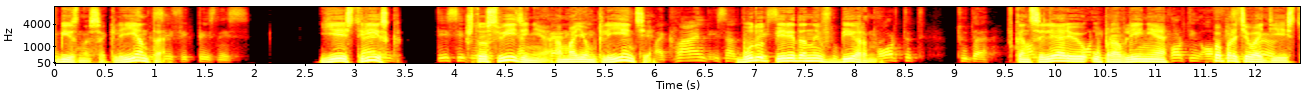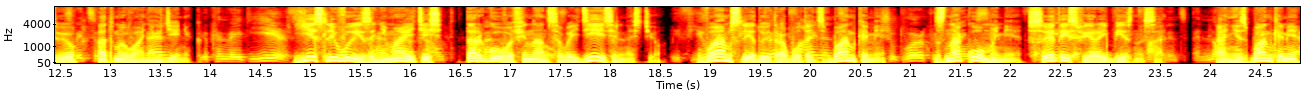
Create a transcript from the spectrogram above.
бизнеса клиента, есть риск, что сведения о моем клиенте будут переданы в Берн, в канцелярию управления по противодействию отмыванию денег. Если вы занимаетесь торгово-финансовой деятельностью, вам следует работать с банками, знакомыми с этой сферой бизнеса, а не с банками,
